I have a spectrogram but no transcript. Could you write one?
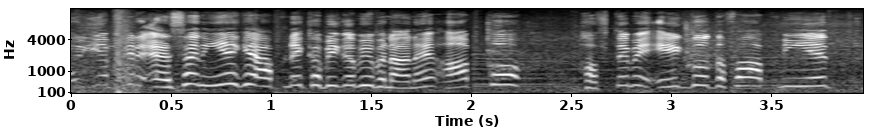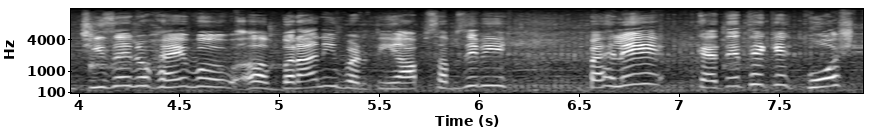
और ये फिर ऐसा नहीं है कि आपने कभी कभी बनाना है। आपको हफ़्ते में एक दो दफ़ा अपनी ये चीज़ें जो हैं वो बनानी पड़ती हैं। आप सब्ज़ी भी पहले कहते थे कि गोश्त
